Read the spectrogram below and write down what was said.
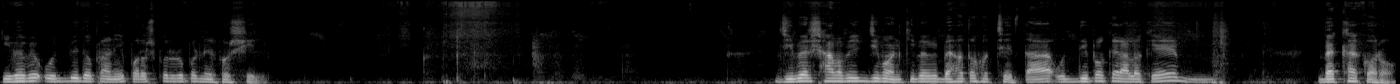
কীভাবে উদ্ভিদ ও প্রাণী পরস্পরের উপর নির্ভরশীল? জীবের স্বাভাবিক জীবন কীভাবে ব্যাহত হচ্ছে তা উদ্দীপকের আলোকে ব্যাখ্যা করো।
